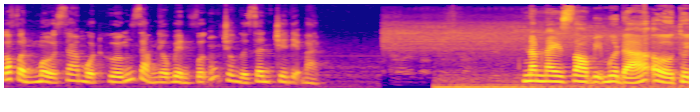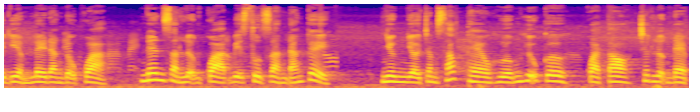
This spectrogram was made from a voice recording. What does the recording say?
góp phần mở ra một hướng giảm nghèo bền vững cho người dân trên địa bàn. Năm nay do bị mưa đá ở thời điểm lê đang đậu quả, nên sản lượng quả bị sụt giảm đáng kể. Nhưng nhờ chăm sóc theo hướng hữu cơ, quả to, chất lượng đẹp,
